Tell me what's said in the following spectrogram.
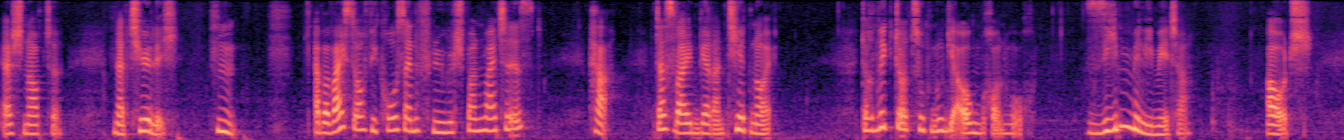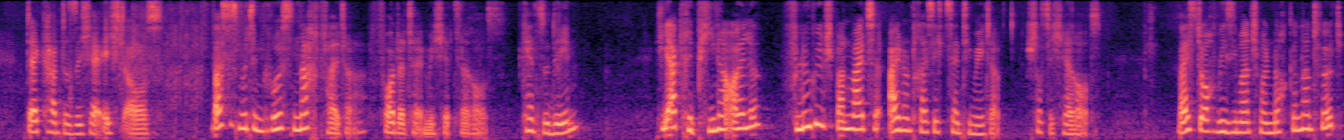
Er schnaubte. Natürlich. Hm. Aber weißt du auch, wie groß seine Flügelspannweite ist? Ha, das war ihm garantiert neu. Doch Viktor zog nun die Augenbrauen hoch. Sieben Millimeter. Autsch. Der kannte sich ja echt aus. Was ist mit dem größten Nachtfalter? forderte er mich jetzt heraus. Kennst du den? Die Agrippina-Eule? Flügelspannweite 31 Zentimeter, schoss ich heraus. Weißt du auch, wie sie manchmal noch genannt wird?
